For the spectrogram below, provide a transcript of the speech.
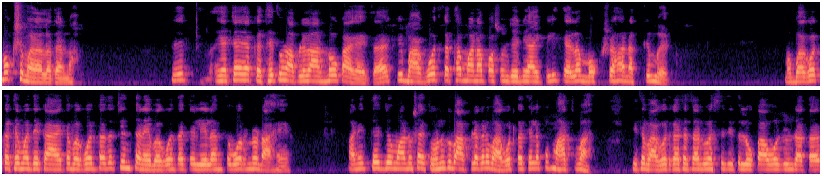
मोक्ष मिळाला त्यांना. म्हणजे याच्या या कथेतून आपल्याला अनुभव काय घ्यायचा की भागवत कथा मनापासून ज्यांनी ऐकली त्याला मोक्ष हा नक्की मिळतो. मग भागवत कथेमध्ये काय आहे? तर भगवंताचं चिंतन आहे. भगवंताच्या लिलांचं वर्णन आहे. आणि ते जो माणूस आहे म्हणून तो आपल्याकडे भागवत कथेला खूप महत्त्व आहे. तिथं भागवत कथा चालू असते तिथं लोक आवर्जून जातात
